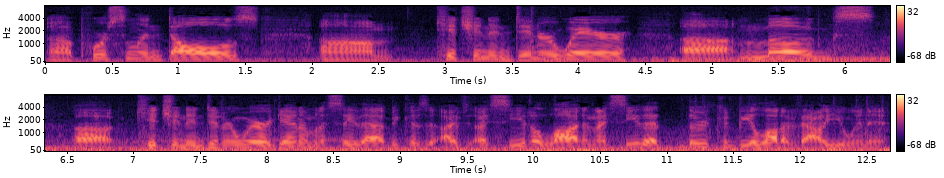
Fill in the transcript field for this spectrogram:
uh, porcelain dolls, um, kitchen and dinnerware, uh, mugs, uh, kitchen and dinnerware. Again, I'm going to say that because i I see it a lot and I see that there could be a lot of value in it.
